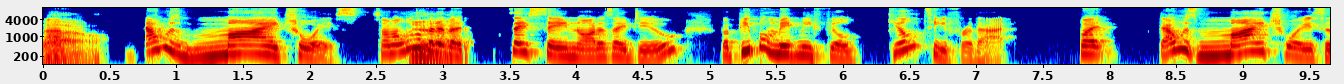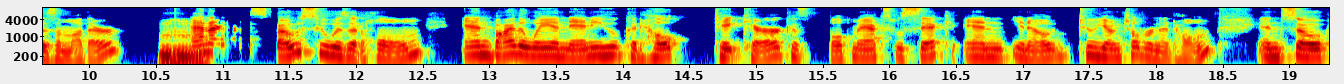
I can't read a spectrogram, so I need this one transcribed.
Um, wow, um, that was my choice. So I'm a little yeah. bit of a say not as I do, but people made me feel guilty for that. But that was my choice as a mother. Mm-hmm. And I had a spouse who was at home. And by the way, a nanny who could help take care because both my ex was sick and, you know, two young children at home. And so,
